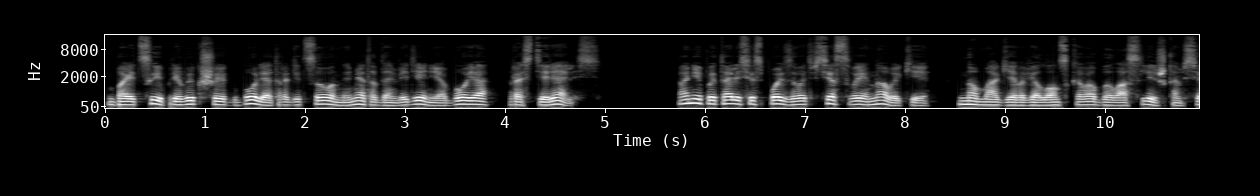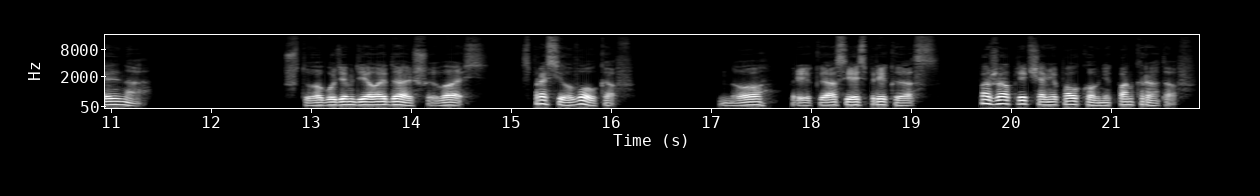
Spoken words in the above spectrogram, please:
Бойцы, привыкшие к более традиционным методам ведения боя, растерялись. Они пытались использовать все свои навыки, но магия Вавилонского была слишком сильна. «Что будем делать дальше, Вась?» – спросил Волков. «Но приказ есть приказ», – пожал плечами полковник Панкратов.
